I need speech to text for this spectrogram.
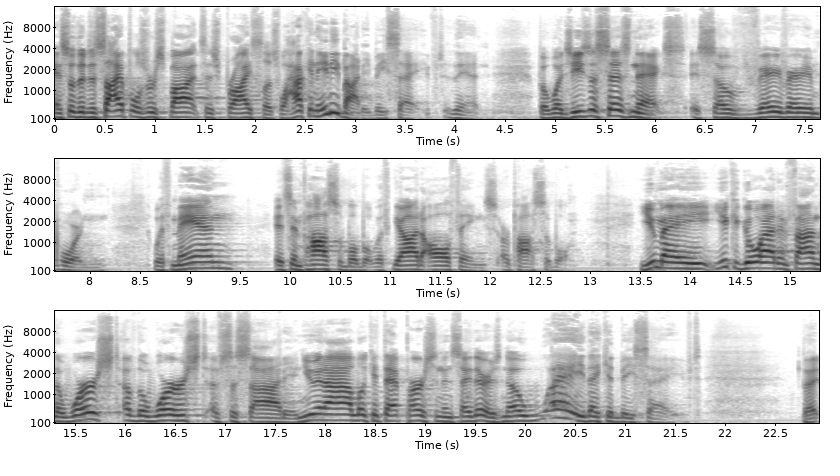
And so the disciples' response is priceless. Well, how can anybody be saved then? But what Jesus says next is so very, very important. With man, it's impossible, but with God, all things are possible. You may, you could go out and find the worst of the worst of society, and you and I look at that person and say, there is no way they could be saved. But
